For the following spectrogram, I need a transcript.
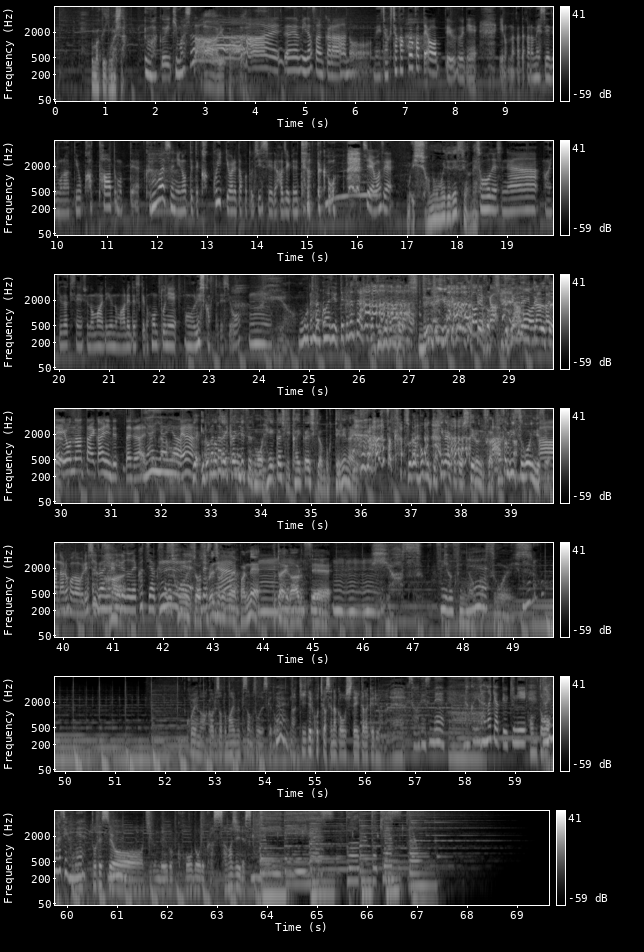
うまくいきました。うまくいきました。ああよかった。はい。で皆さんからあのめちゃくちゃかっこよかったよっていうふうにいろんな方からメッセージもらってよかったと思って車椅子に乗っててかっこいいって言われたこと人生で初めてだったかも しれませんもう一生の思い出ですよね。そうですね、まあ、池崎選手の前で言うのもあれですけど本当にもう嬉しかったですよ、うん、いや。もう大きな声で言ってください全然言ってくださいそうですか。い。やもうなんかねいろんな大会に出たじゃないですかいやいやいや、ね、いやいろんな大会に出てもう閉会式開会式は僕出れないですか？らそか。それは僕できないことをしてるんですか？ら逆にすごいんですよ。あなるほど。嬉しいですね。フィールドで活躍されて、そうですよそれぞれのやっぱりね舞台があるって、うんうんうん、いやいですねなんかすごいっすよ。声の明るさと前向きさもそうですけど、うん、聞いてるこっちが背中を押していただけるようなね。そうですね。なんかやらなきゃっていう気になりますよね。本当ですよ、うん、自分で動く行動力が凄まじいです、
